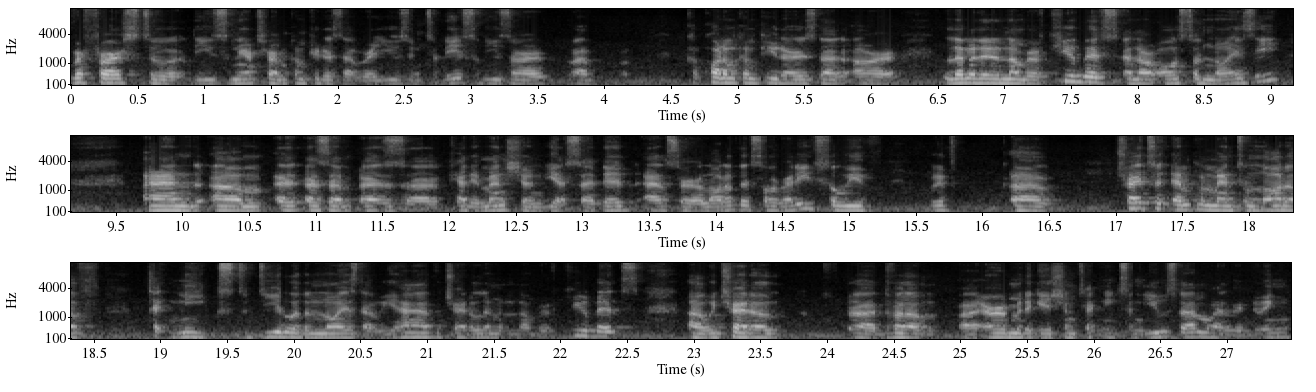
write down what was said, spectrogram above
refers to these near-term computers that we're using today. So these are uh, quantum computers that are limited in number of qubits and are also noisy. And um, as as uh, Katia mentioned, yes, I did answer a lot of this already. So we've we've tried to implement a lot of techniques to deal with the noise that we have. We try to limit the number of qubits. Uh, we try to uh, develop uh, error mitigation techniques and use them while we're doing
